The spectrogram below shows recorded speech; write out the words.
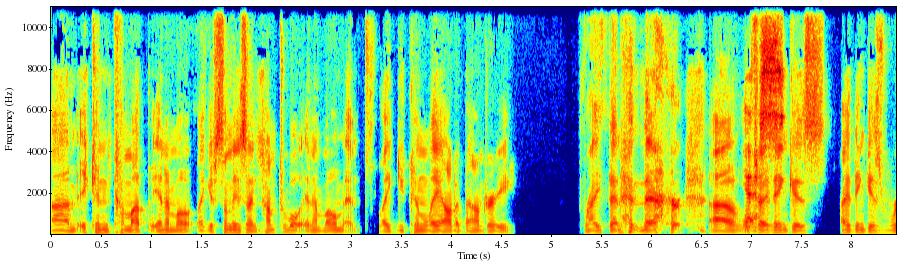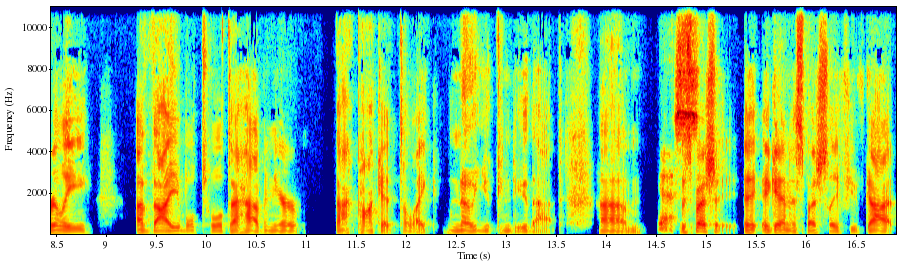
Um, it can come up in a moment. Like if something's uncomfortable in a moment, like you can lay out a boundary right then and there, uh, which yes. I think is I think is really a valuable tool to have in your back pocket to like know you can do that. Um, yes, especially again, especially if you've got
